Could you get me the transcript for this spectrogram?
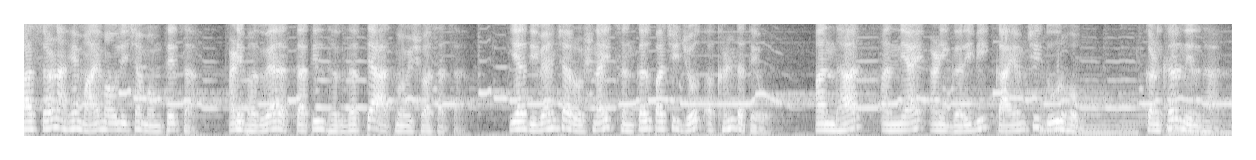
हा सण आहे मायमाऊलीच्या ममतेचा आणि भगव्या रक्तातील धगधगत्या आत्मविश्वासाचा. या दिव्यांच्या रोषणाईत संकल्पाची ज्योत अखंड तेवो. अंधार अन्याय आणि गरिबी कायमची दूर हो कणखर निर्धार.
